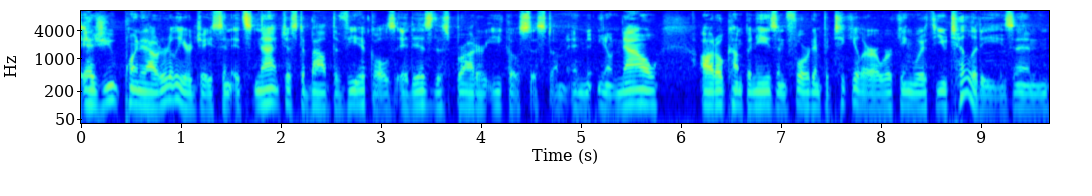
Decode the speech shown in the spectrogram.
as you pointed out earlier, Jason, it's not just about the vehicles; it is this broader ecosystem. And you know now, auto companies and Ford in particular are working with utilities and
